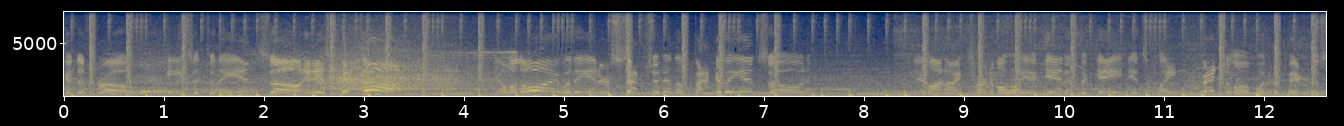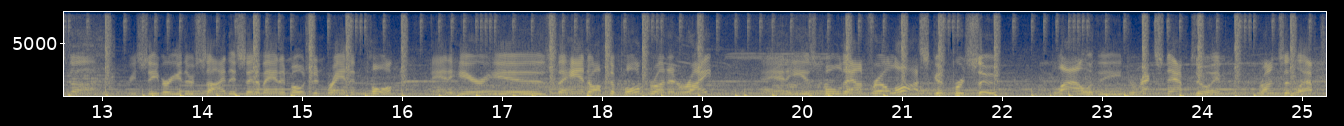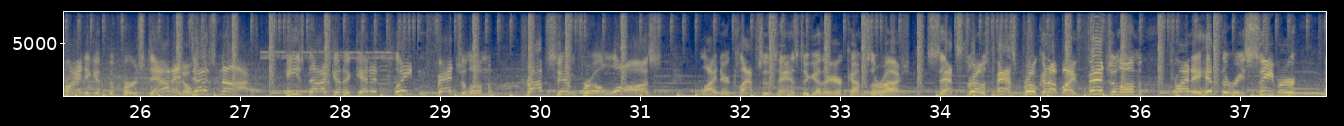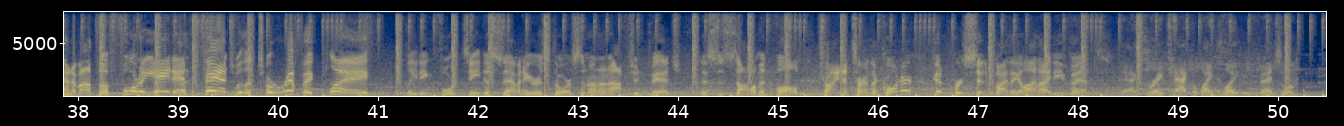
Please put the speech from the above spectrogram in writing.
Looking to throw. Keys it to the end zone. It is picked off. Illinois with the interception in the back of the end zone. The Illini turn him away again at the gate. It's Clayton Fejedelem with the pick this time. Receiver either side. They send a man in motion. Brandon Polk. And here is the handoff to Polk running right. And he is pulled down for a loss. Good pursuit. Blau with the direct snap to him. Runs it left, trying to get the first down, and Nope. does not. He's not going to get it. Clayton Fejedelem drops him for a loss. Leidner claps his hands together. Here comes the rush. Sets, throws, pass broken up by Fejedelem, trying to hit the receiver at about the 48, and Fedge with a terrific play. Leading 14 to 7. Here is Thorson on an option pitch. This is Solomon Vault trying to turn the corner. Good pursuit by the Illini defense. Yeah, great tackle by Clayton Fejedelem.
